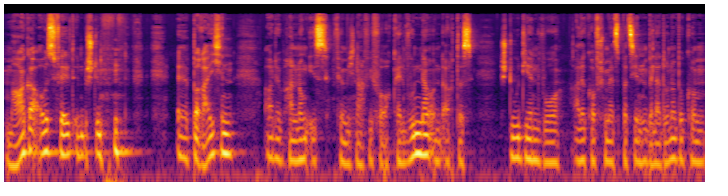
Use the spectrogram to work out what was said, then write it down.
mager ausfällt in bestimmten äh, Bereichen. Aber die Behandlung ist für mich nach wie vor auch kein Wunder und auch das Studien, wo alle Kopfschmerzpatienten Belladonna bekommen,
